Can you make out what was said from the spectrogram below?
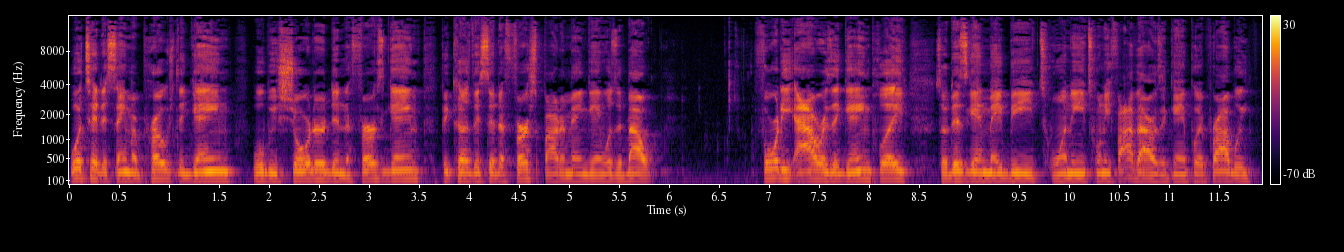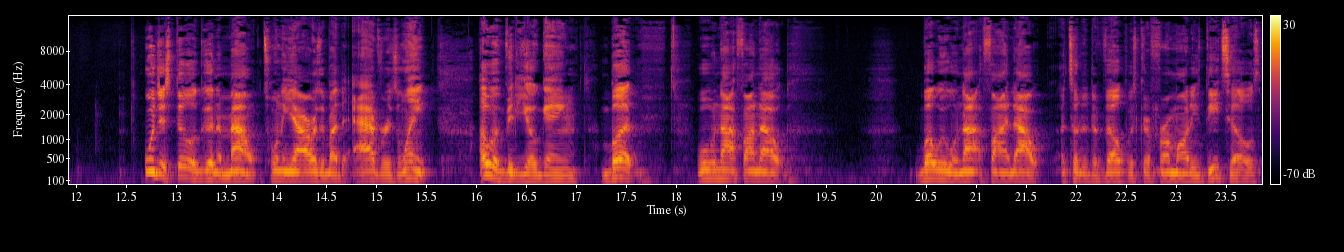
will take the same approach. The game will be shorter than the first game because they said the first Spider-Man game was about 40 hours of gameplay. So this game may be 20, 25 hours of gameplay, probably which is still a good amount. 20 hours about the average length of a video game, but we will not find out. But we will not find out until the developers confirm all these details.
